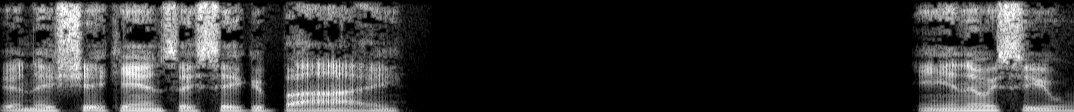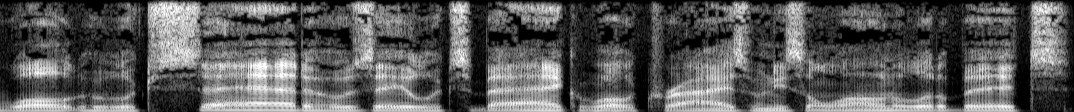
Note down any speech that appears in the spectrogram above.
And they shake hands. They say goodbye. And then we see Walt, who looks sad. Jose looks back. Walt cries when he's alone a little bit.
